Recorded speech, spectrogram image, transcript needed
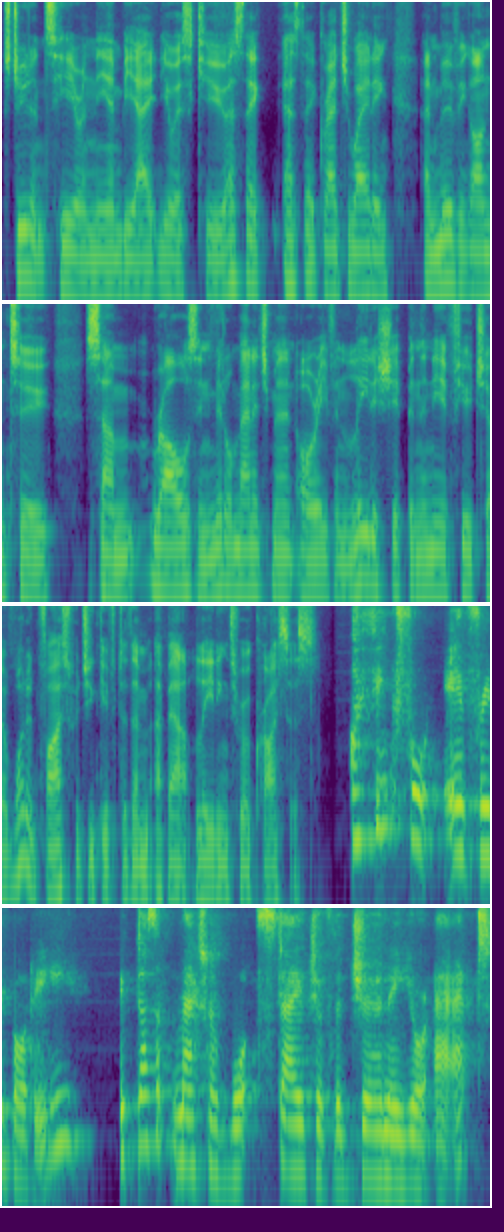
students here in the MBA at USQ as they as they're graduating and moving on to some roles in middle management or even leadership in the near future, what advice would you give to them about leading through a crisis? I think for everybody, it doesn't matter what stage of the journey you're at,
